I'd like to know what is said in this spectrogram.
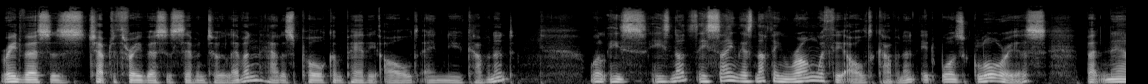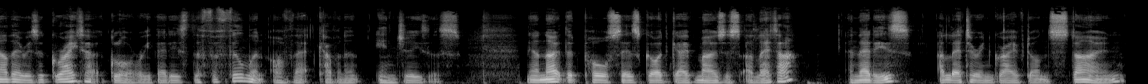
Read verses chapter 3 verses 7 to 11. How does Paul compare the old and new covenant? Well, he's he's not he's saying there's nothing wrong with the old covenant. It was glorious, but now there is a greater glory that is the fulfillment of that covenant in Jesus. Now, note that Paul says God gave Moses a letter, and that is a letter engraved on stone.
